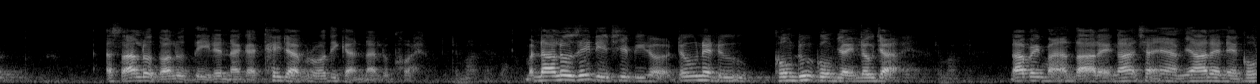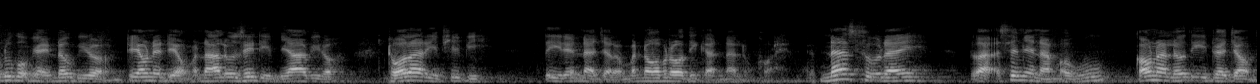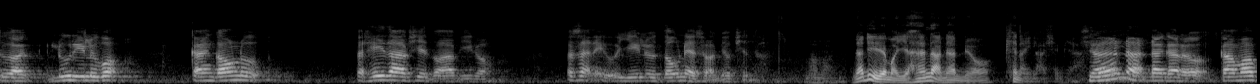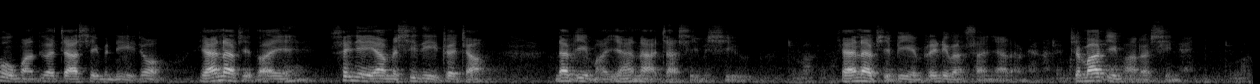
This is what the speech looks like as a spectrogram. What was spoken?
အစာလွတ်သွားလို့တည်တဲ့နတ်ကခိတ္တပရောတိကနတ်လို့ခေါ်တယ်တင်ပါဗျာ။မနာလို့စိတ်တွေဖြစ်ပြီးတော့တုံးနဲ့တူခုံတုခုံပြိုင်လောက်ကြတယ်တင်ပါဗျာ။ငါဗိမာန်သားတယ်ငါချမ်းရများတယ်နဲ့ခုံတုခုံပြိုင်လောက်ပြီးတော့တယောက်နဲ့တယောက်မနာလို့စိတ်တွေများပြီးတော့ဒေါသတွေဖြစ်ပြီး တည်တဲ့နတ်ကြတော့မနောပရောတိကနတ်လို့ခေါ်တယ်။နတ်ဆိုတိုင်းသူကအစစ်မျက်နှာမဟုတ်ဘူး။ကောင်းတာလို့သည့်အတွက်ကြောင့်သူကလူတွေလိုပေါ့ကံကောင်းလို့တထေးသားဖြစ်သွားပြီးတော့ပတ်စံတွေကိုရေးလို့သုံးတယ်ဆိုတာမျိုးဖြစ်သွားမှန်ပါနတ်တွေထဲမှာယဟန္တာနတ်တွေရောဖြစ်နိုင်လားရှင်ဗျာ။ယဟန္တာနတ်ကတော့ကာမဘုံမှာသူကကြာရှိမနေတော့ယဟန္တာဖြစ်သွားရင်စိတ်ညစ်ရမရှိသည့်အတွက်ကြောင့်နတ်ပြည်မှာယဟန္တာကြာရှိမရှိဘူး တင်ပါဗျာ။ယဟန္တာဖြစ်ပြီးရင်ပြိဋိဘံဆံရတာများတယ်။ဇမပြည်မှာတော့ရှိနေတယ်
